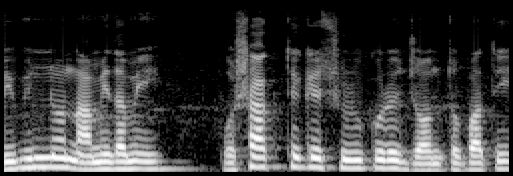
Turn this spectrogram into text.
বিভিন্ন নামি দামি পোশাক থেকে শুরু করে যন্ত্রপাতি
